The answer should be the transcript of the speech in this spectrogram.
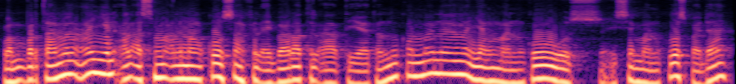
Kelompok pertama ayin al asma al manqusah fil ibarat al atiyah tentukan mana yang mankus isim mankus pada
